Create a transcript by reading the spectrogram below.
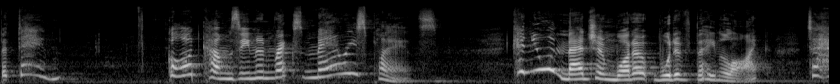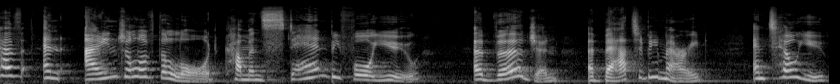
But then God comes in and wrecks Mary's plans. Can you imagine what it would have been like to have an angel of the Lord come and stand before you, a virgin about to be married, and tell you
